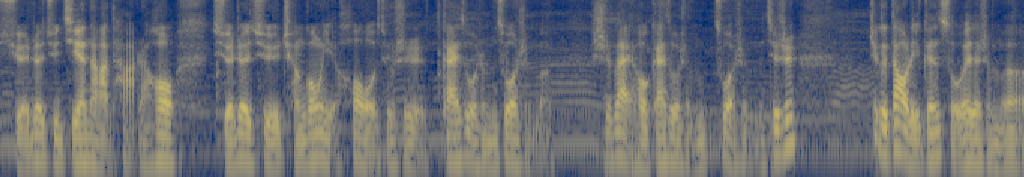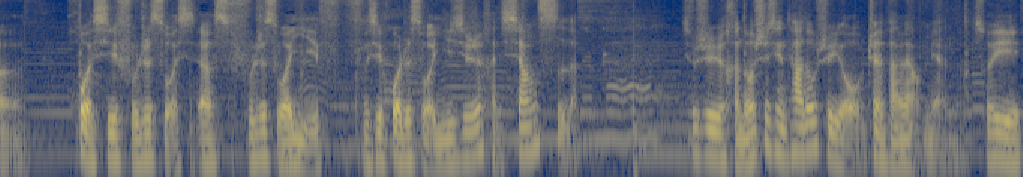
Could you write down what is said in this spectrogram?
学着去接纳它，然后学着去成功以后就是该做什么做什么。失败以后该做什么做什么，其实这个道理跟所谓的什么“祸兮福之所呃福之所以，福兮祸之所依”其实很相似的，就是很多事情它都是有正反两面的，所以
